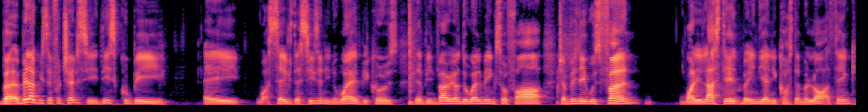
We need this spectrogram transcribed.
but a bit like we said for Chelsea, this could be a what saves their season in a way because they've been very underwhelming so far. Champions League was fun while it lasted, but in the end it cost them a lot. I think.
